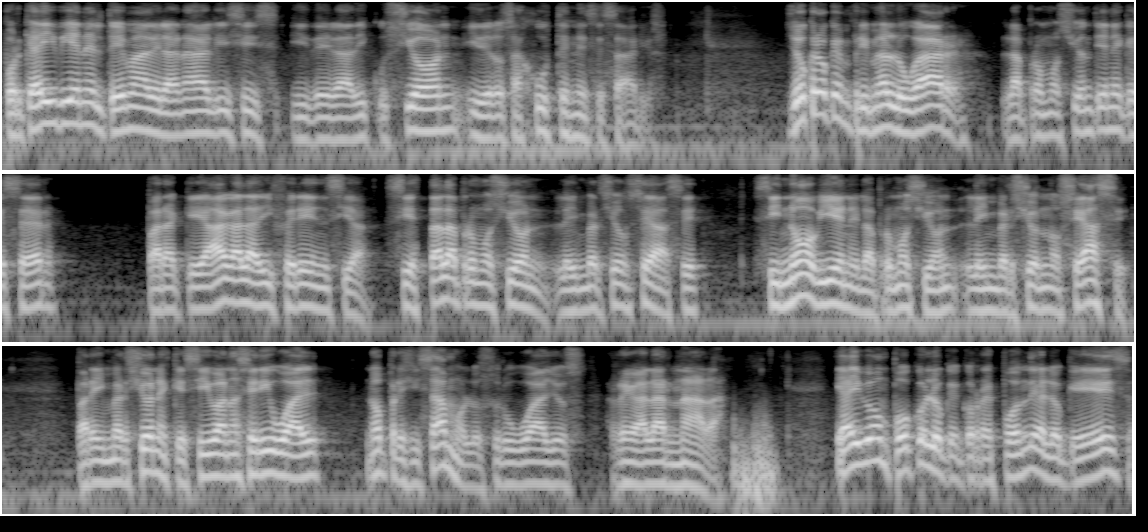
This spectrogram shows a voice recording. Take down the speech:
Porque ahí viene el tema del análisis y de la discusión y de los ajustes necesarios. Yo creo que en primer lugar la promoción tiene que ser para que haga la diferencia. Si está la promoción, la inversión se hace. Si no viene la promoción, la inversión no se hace. Para inversiones que sí van a ser igual, no precisamos los uruguayos regalar nada. Y ahí va un poco lo que corresponde a lo que es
